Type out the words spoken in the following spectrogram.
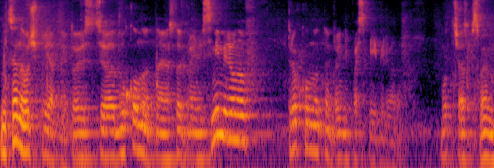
Но цены очень приятные. То есть э, двухкомнатная стоит в районе 7 миллионов, трехкомнатная в районе 8 миллионов. Вот сейчас мы с вами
